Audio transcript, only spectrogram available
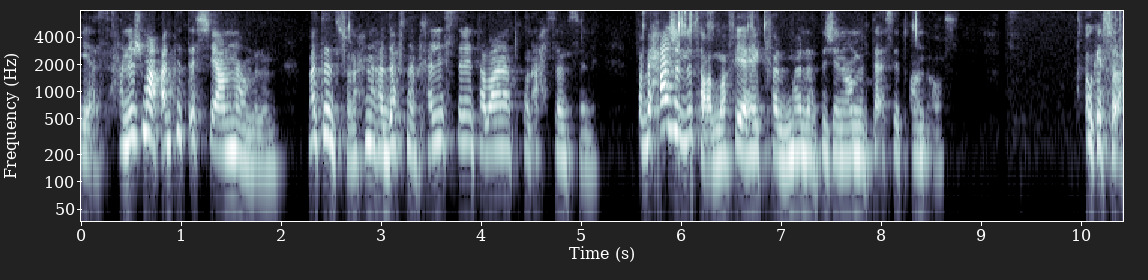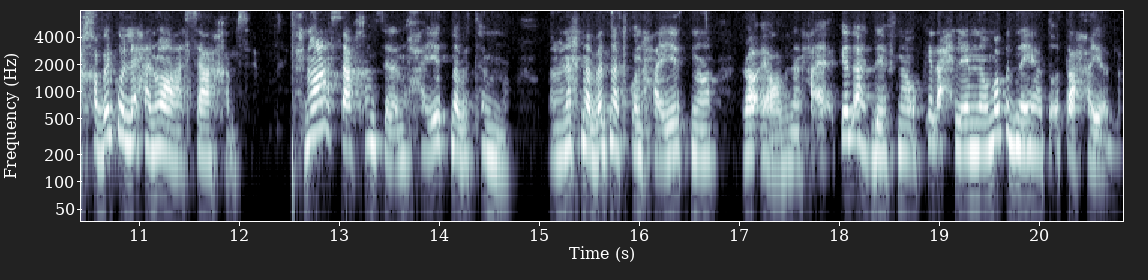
yes حنجمع عدة أشياء عم نعملهم. ما تنسوا نحن هدفنا نخلي السنة تبعنا تكون أحسن سنة. فبحاجة نتعب ما فيها هيك فرد مرة تيجي نعمل تأسة on off okay so رح خبركم ليه حنوعى على الساعة خمسة. رح نوعى على الساعة خمسة لأنه حياتنا بتهمنا. لأنه نحن بدنا تكون حياتنا رائعة بدنا نحقق كل أهدافنا وكل أحلامنا وما بدنا إياها تقطع حياتنا.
